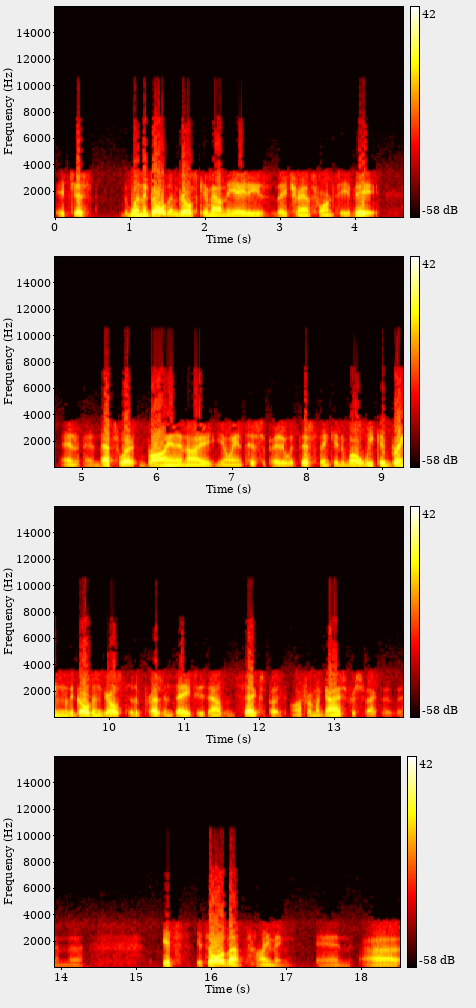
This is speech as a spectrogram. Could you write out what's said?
it just when the Golden Girls came out in the '80s, they transformed TV, and and that's what Brian and I, you know, anticipated with this, thinking, well, we could bring the Golden Girls to the present day 2006, but uh, from a guy's perspective, and uh, it's it's all about timing, and uh,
